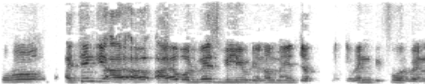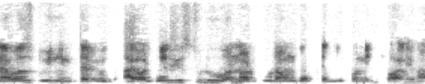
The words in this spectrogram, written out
तो I think I have always believed you know मैं जब even before when I was doing interview I always used to do one और two round of telephonic call you know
